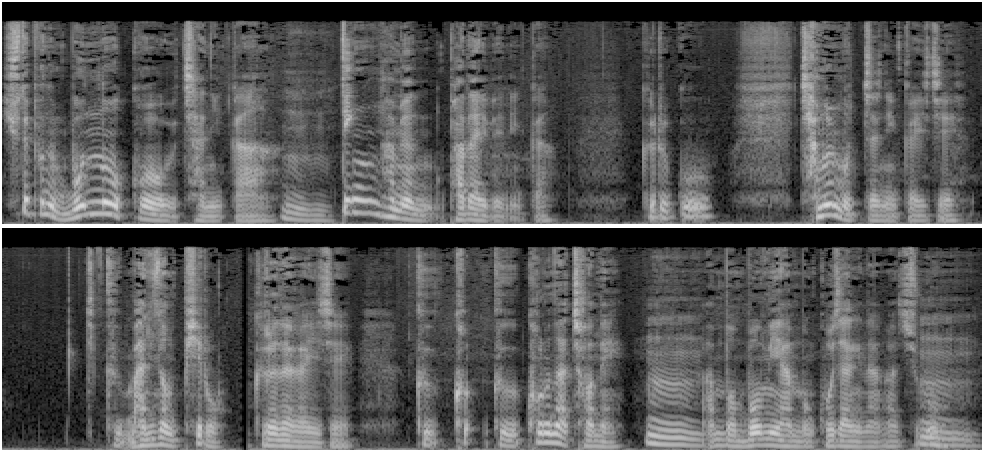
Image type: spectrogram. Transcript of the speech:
휴대폰을 못 놓고 자니까 음. 띵 하면 받아야 되니까. 그리고 잠을 못 자니까 이제 그 만성 피로. 그러다가 이제 그, 코, 그 코로나 전에 음. 한번 몸이 한번 고장이 나가지고 음.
